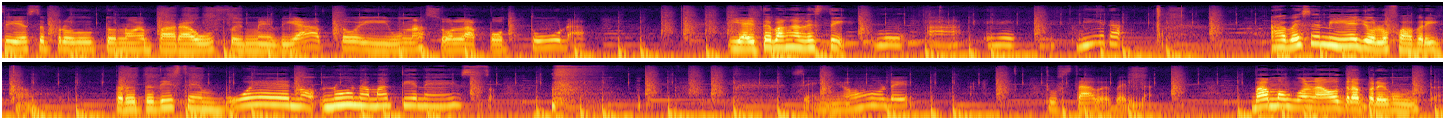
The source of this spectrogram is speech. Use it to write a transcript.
si ese producto no es para uso inmediato y una sola postura. Y ahí te van a decir, mira, a veces ni ellos lo fabrican, pero te dicen, bueno, no, nada más tiene eso señores, tú sabes, ¿verdad? Vamos con la otra pregunta.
